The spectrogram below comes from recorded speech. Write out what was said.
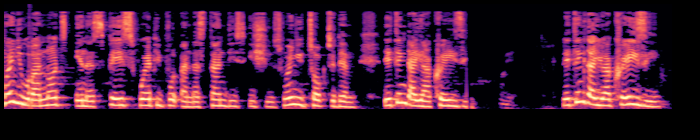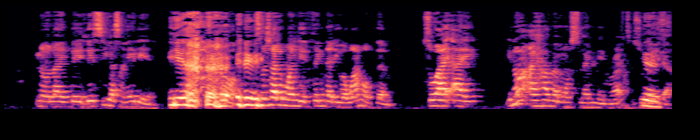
when you are not in a space where people understand these issues, when you talk to them, they think that you are crazy. Oh, yeah. They think that you are crazy. No, like they, they see you as an alien. Yeah. No, especially when they think that you are one of them. So I, I you know, I have a Muslim name, right? Zubaida. Yes.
